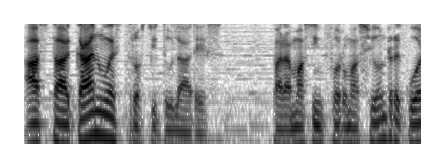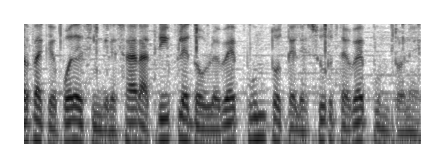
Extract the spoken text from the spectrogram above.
Hasta acá nuestros titulares. Para más información recuerda que puedes ingresar a www.telesurtv.net.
